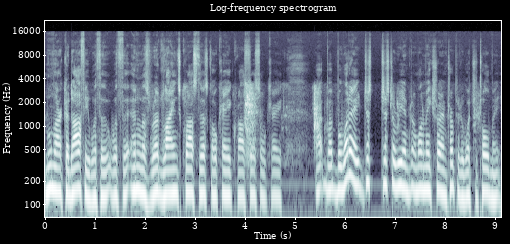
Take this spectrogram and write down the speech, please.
Muammar Gaddafi with the with the endless red lines. Cross this, okay. Cross this, okay. Uh, but but what I just just to re I want to make sure I interpreted what you told me.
